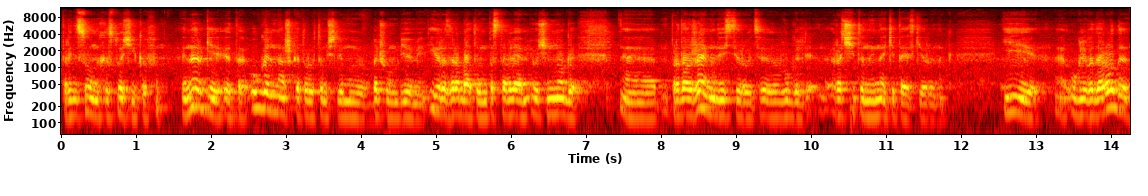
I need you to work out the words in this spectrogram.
традиционных источников энергии. Это уголь наш, который в том числе мы в большом объеме и разрабатываем, поставляем, и очень много э, продолжаем инвестировать в уголь, рассчитанный на китайский рынок. И э, углеводороды,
